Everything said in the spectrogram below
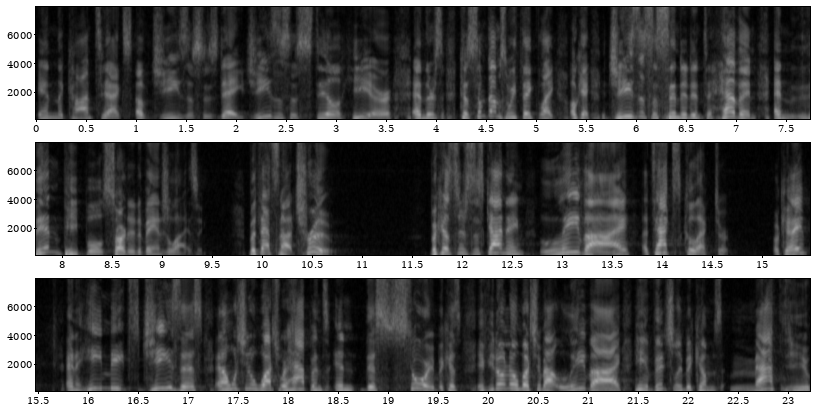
in the context of Jesus' day. Jesus is still here, and there's because sometimes we think like, okay, Jesus ascended into heaven, and then people started evangelizing. But that's not true. Because there's this guy named Levi, a tax collector, okay? And he meets Jesus, and I want you to watch what happens in this story because if you don't know much about Levi, he eventually becomes Matthew,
